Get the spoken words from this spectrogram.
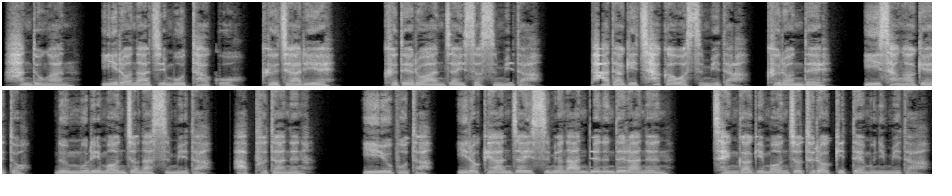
한동안 일어나지 못하고 그 자리에 그대로 앉아 있었습니다. 바닥이 차가웠습니다. 그런데 이상하게도 눈물이 먼저 났습니다. 아프다는 이유보다 이렇게 앉아 있으면 안 되는데라는 생각이 먼저 들었기 때문입니다.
